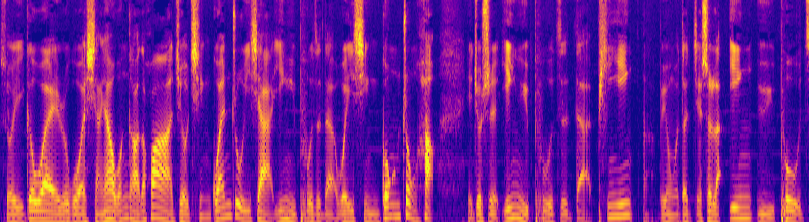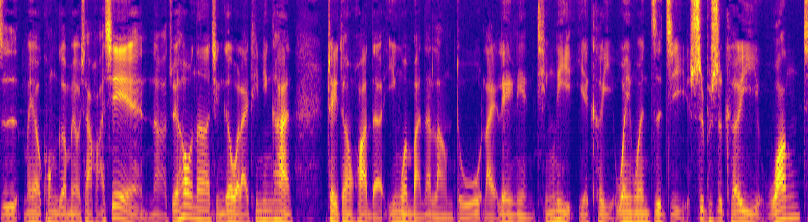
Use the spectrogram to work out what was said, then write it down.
所以各位如果想要文稿的话，就请关注一下英语铺子的微信公众号，也就是英语铺子的拼音啊，不用我都解释了，英语铺子没有空格，没有下划线。那最后呢，请各位来听听看这段话的英文版的朗读，来练一练听力，也可以问一问自己是不是可以 want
